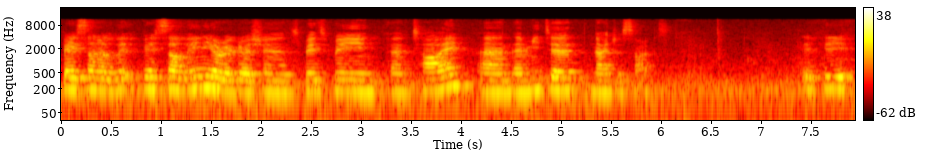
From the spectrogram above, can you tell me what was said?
based on a, based on linear regressions between uh, time and emitted nitrous oxide. If you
